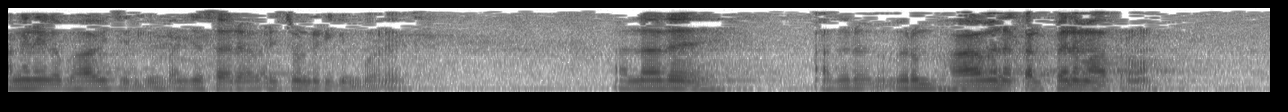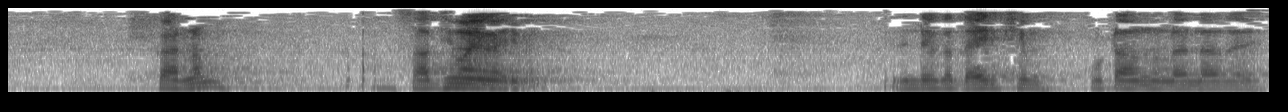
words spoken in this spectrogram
അങ്ങനെയൊക്കെ ഭാവിച്ചിരിക്കും പഞ്ചസാര കഴിച്ചുകൊണ്ടിരിക്കും പോലെ അല്ലാതെ അതൊരു വെറും ഭാവന കൽപ്പന മാത്രമാണ്. കാരണം സാധ്യമായ കാര്യമല്ല. ഇതിന്റെയൊക്കെ ദൈർഘ്യം കൂട്ടാമെന്നുള്ളതല്ലാതെ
